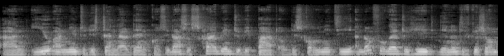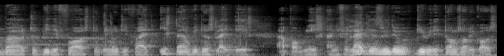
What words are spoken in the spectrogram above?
and you are new to this channel then consider subscribing to be part of this community. And don't forget to hit the notification bell to be the first to be notified each time videos like this are published. And if you like this video give it a thumbs up because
